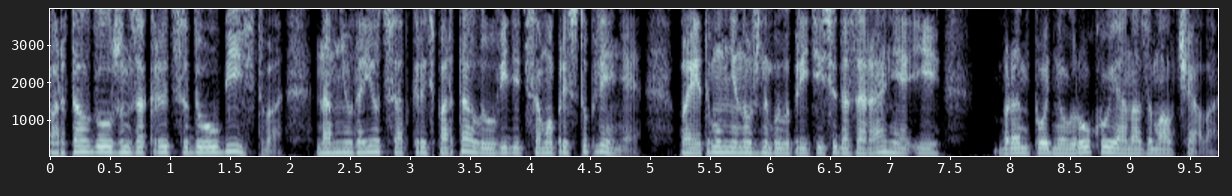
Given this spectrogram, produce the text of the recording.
«Портал должен закрыться до убийства. Нам не удается открыть портал и увидеть само преступление, поэтому мне нужно было прийти сюда заранее и...» Брент поднял руку, и она замолчала.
